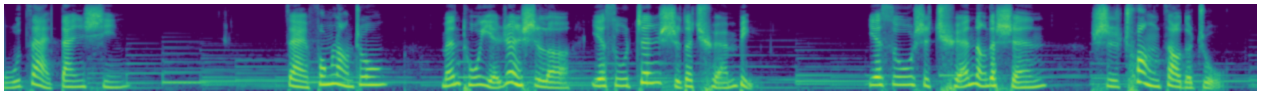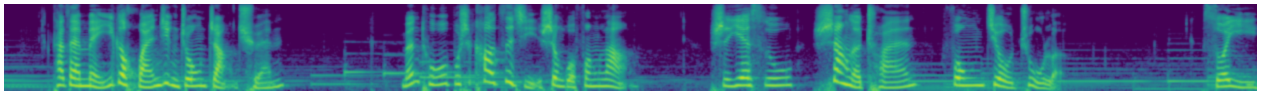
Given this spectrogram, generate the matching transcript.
不再担心。在风浪中，门徒也认识了耶稣真实的权柄。耶稣是全能的神，是创造的主。他在每一个环境中掌权。门徒不是靠自己胜过风浪，是耶稣上了船，风就住了。所以，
